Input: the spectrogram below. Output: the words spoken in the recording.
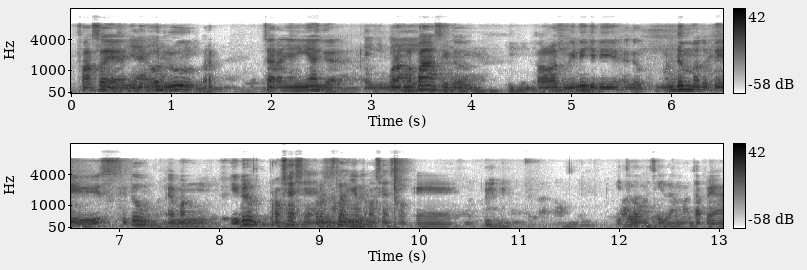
fase ya jadi Iya, oh iya. dulu cara nyanyinya agak Kayak gini. kurang lepas gitu kalau lagu ini jadi agak mendem atau tiis itu emang ya udah Proses ya. proses lah gitu. proses. Oke. Itu masih lama mantap ya.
